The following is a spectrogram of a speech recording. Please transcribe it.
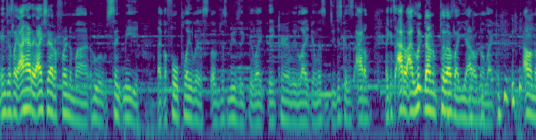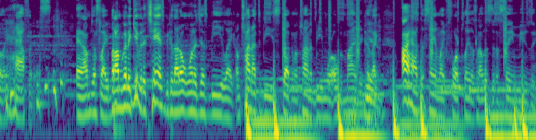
And just like I had, a, I actually had a friend of mine who sent me like a full playlist of just music that like they currently like and listen to, just because it's out of like it's out of. I looked down the playlist, I was like, "Yeah, I don't know like I don't know like half of this." And I'm just like, but I'm gonna give it a chance because I don't want to just be like, I'm trying not to be stuck and I'm trying to be more open minded because Yeah. like I have the same like four playlists and I listen to the same music.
